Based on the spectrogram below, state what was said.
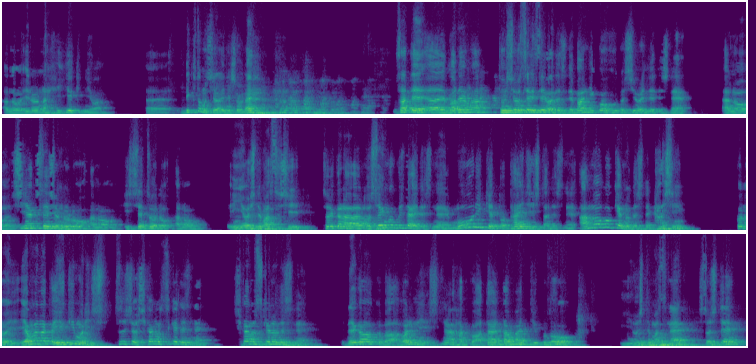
あのいろんな悲劇には、びくともしないでしょうね。さて、丸山敏夫先生はですね、万里幸福のしおりでですね、あの新約聖書のあの一節をあの引用してますし、それからあの戦国時代ですね、毛利家と対峙したですね、天子家のですね、家臣、この山中幸森、通称鹿之助ですね、鹿之助のですね、願わくば我に七難八苦を与えたまえということを引用してますね。そして、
